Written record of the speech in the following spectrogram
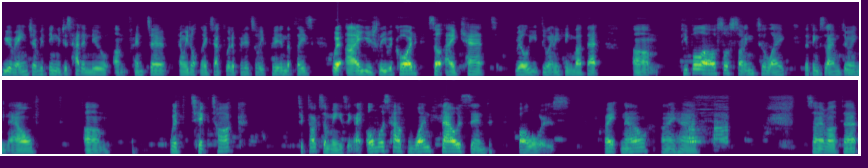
rearrange everything. We just had a new um printer, and we don't know exactly where to put it, so we put it in the place where I usually record. So I can't really do anything about that. Um, people are also starting to like the things that I'm doing now. Um, with TikTok. TikTok's amazing. I almost have 1,000 followers. Right now, I have. Sorry about that.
